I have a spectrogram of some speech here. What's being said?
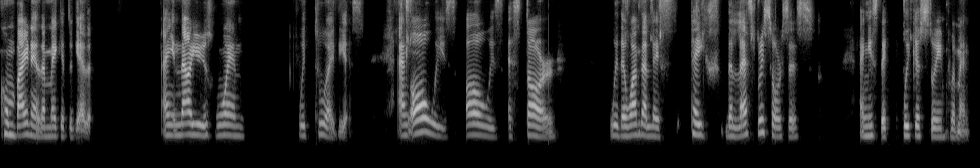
combine it and make it together. And now you just went with two ideas. And always, always start with the one that less takes the less resources and is the quickest to implement.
